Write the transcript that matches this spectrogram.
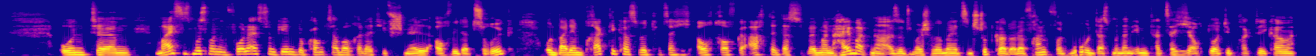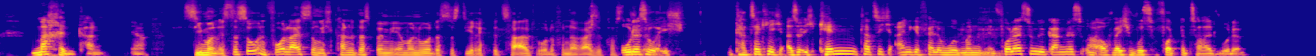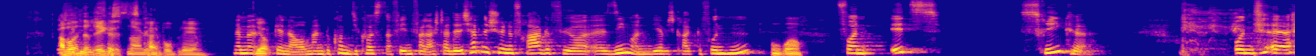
Und ähm, meistens muss man in Vorleistung gehen, bekommt es aber auch relativ schnell auch wieder zurück. Und bei den Praktikas wird tatsächlich auch darauf geachtet, dass wenn man heimatnah, also zum Beispiel wenn man jetzt in Stuttgart oder Frankfurt wohnt, dass man dann eben tatsächlich auch dort die Praktika machen kann. Ja. Simon, ist das so in Vorleistung? Ich kannte das bei mir immer nur, dass das direkt bezahlt wurde von der Reisekosten. Oder so, ich tatsächlich, also ich kenne tatsächlich einige Fälle, wo man in Vorleistung gegangen ist und Ah, auch okay. welche, wo es sofort bezahlt wurde. Aber will in der Regel ist das kein Problem. Na, man, Ja. Genau, man bekommt die Kosten auf jeden Fall erstattet. Ich habe eine schöne Frage für äh, Simon, die habe ich gerade gefunden, Oh wow. von Itz Srike. Und äh,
